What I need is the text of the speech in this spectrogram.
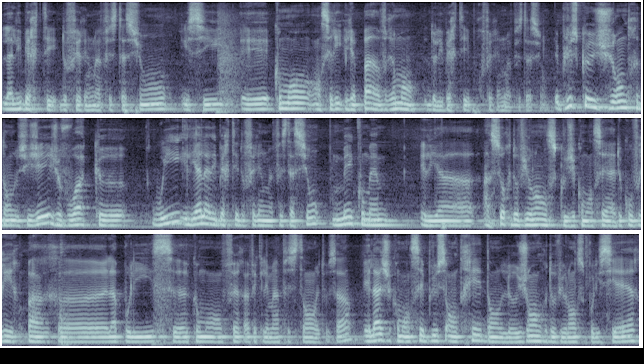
la liberté de faire une manifestation ici et comment en Syrie il n'y a pas vraiment de liberté pour faire une manifestation. Et plus que je rentre dans le sujet, je vois que oui, il y a la liberté de faire une manifestation, mais quand même il y a une sorte de violence que j'ai commencé à découvrir par euh, la police, euh, comment faire avec les manifestants et tout ça. Et là, j'ai commencé plus à entrer dans le genre de violence policière,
